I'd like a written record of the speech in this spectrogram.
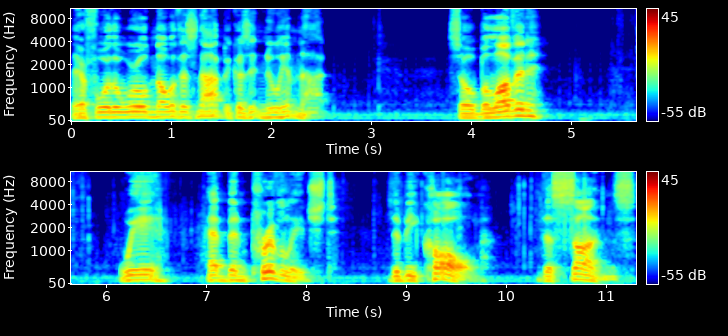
Therefore, the world knoweth us not because it knew him not. So, beloved, we have been privileged to be called the sons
